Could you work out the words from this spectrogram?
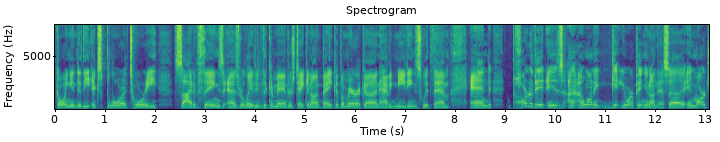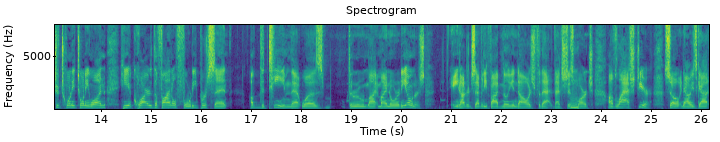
going into the exploratory side of things as related to the commanders taking on Bank of America and having meetings with them. And part of it is I, I want to get your opinion on this. Uh, in March of 2021, he acquired the final 40% of the team that was through my minority owners. $875 million for that. That's just mm. March of last year. So now he's got.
